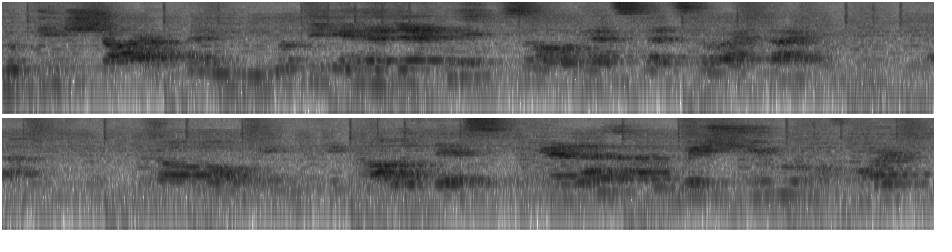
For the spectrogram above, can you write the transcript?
looking sharp and looking energetic. So that's, that's the right time. Yeah? So in, in all of this together, I wish you, of course,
